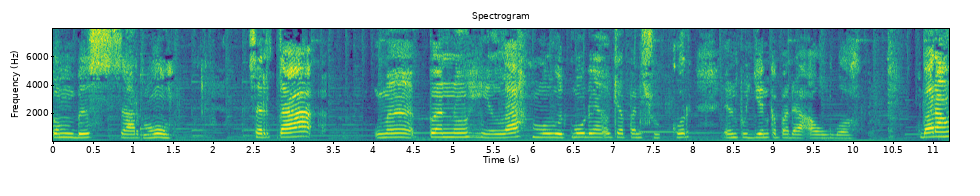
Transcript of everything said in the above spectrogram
pembesarmu serta penuhilah mulutmu dengan ucapan syukur dan pujian kepada Allah. Barang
